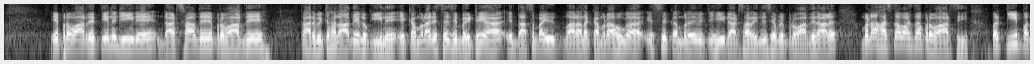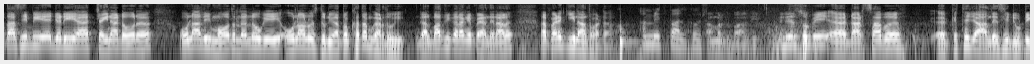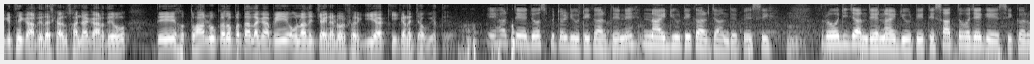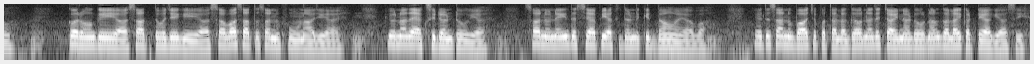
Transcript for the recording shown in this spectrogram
ਇਹ ਪਰਿਵਾਰ ਦੇ ਤਿੰਨ ਜੀ ਨੇ, ਡਾਕਟਰ ਸਾਹਿਬ ਦੇ ਪਰਿਵਾਰ ਦੇ ਘਰ ਵਿੱਚ ਹਾਲਾਤ ਦੇ ਲੋ ਕੀ ਨੇ। ਇਹ ਕਮਰਾ ਜਿੱਥੇ ਅਸੀਂ ਬੈਠੇ ਆ ਇਹ 10 ਬਾਈ 12 ਦਾ ਕਮਰਾ ਹੋਊਗਾ। ਇਸ ਕਮਰੇ ਦੇ ਵਿੱਚ ਹੀ ਡਾਕਟਰ ਸਾਹਿਬ ਰਹਿੰਦੇ ਸੀ ਆਪਣੇ ਪਰਿਵਾਰ ਦੇ ਨਾਲ। ਬੜਾ ਹੱਸਦਾ ਵਸਦਾ ਪਰਿਵਾਰ ਸੀ। ਪਰ ਕੀ ਪਤਾ ਸੀ ਵੀ ਇਹ ਜਿਹੜੀ ਆ ਚਾਈਨਾ ਡੋਰ ਉਹਨਾਂ ਦੀ ਮੌਤ ਲੈ ਲਊਗੀ ਉਹਨਾਂ ਨੂੰ ਇਸ ਦੁਨੀਆ ਤੋਂ ਖਤਮ ਕਰ ਦੂਗੀ ਗੱਲਬਾਤ ਵੀ ਕਰਾਂਗੇ ਭੈਣ ਦੇ ਨਾਲ। ਅ, ਭੈਣੇ ਕੀ ਨਾਂ ਤੁਹਾਡਾ? ਅੰਮ੍ਰਿਤਪਾਲ ਕੌਰ। ਅਮਰਤਪਾਲ ਜੀ। ਮੈਨੂੰ ਦੱਸੋ ਵੀ ਅ, ਡਾਕਟਰ ਸਾਹਿਬ ਅ, ਕਿੱਥੇ ਜਾਂਦੇ ਸੀ? ਡਿਊਟੀ ਕਿੱਥੇ ਕਰਦੇ? ਦਰਸ਼ਕਾਂ ਨੂੰ ਸਾਂਝਾ ਕਰਦੇ ਹੋ। ਤੇ ਹੁ- ਤੁਹਾਨੂੰ ਕਦੋਂ ਪਤਾ ਲੱਗਾ ਵੀ ਉਹਨਾਂ ਦੀ ਚਾਈਨਾ ਡੋਰ ਫਿਰ ਗਈ ਆ? ਕੀ ਕਹਿਣਾ ਚਾਹੋਗੇ ਇੱਥੇ? ਇਹ ਹਰਤੇਜ ਹਸਪੀਟਲ ਡਿਊਟੀ ਕਰਦੇ ਨੇ ਨਾਈਟ ਡਿਊਟੀ ਕਰ ਜਾਂਦੇ ਪਏ ਸੀ। ਰੋਜ਼ ਹੀ ਜਾਂਦੇ ਆ ਨਾਈਟ ਡਿਊਟੀ ਤੇ 7 ਵਜੇ ਗਏ ਸੀ ਘਰੋਂ। ਘਰੋਂ ਗਏ ਆ 7 ਵਜੇ ਗਏ ਆ ਸਵਾ ਸੱਤ ਸਾਨੂੰ ਫੋਨ ਆ ਜਿਆ ਹੈ। ਕਿ ਉਹਨਾਂ ਦਾ ਐਕਸੀਡੈਂਟ ਹੋ ਗਿਆ ਹੈ। ਸਾਨੂੰ ਨਹੀਂ ਦੱਸਿਆ ਵੀ ਐਕਸੀਡੈਂਟ ਕਿੱਦਾਂ ਹੋਇਆ ਵਾ। ਇਹ ਤਾਂ ਸਾਨੂੰ ਬਾਅਦ ਚ ਪਤਾ ਲੱਗਾ ਉਹਨਾਂ ਦੇ ਚਾਈਨਾ ਡੋਰ ਨਾਲ ਗਲਾ ਹੀ ਕੱਟਿਆ ਗਿਆ ਸੀ।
